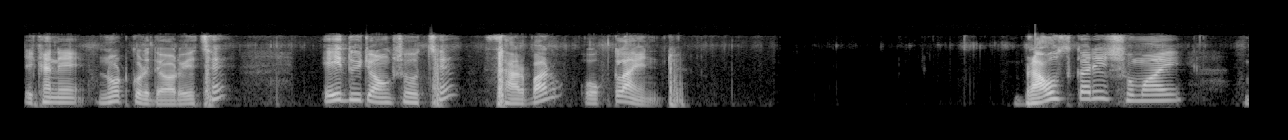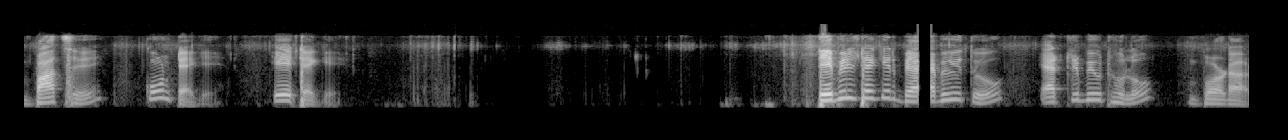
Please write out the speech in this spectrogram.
এখানে নোট করে দেওয়া রয়েছে, এই দুইটি অংশ হচ্ছে সার্ভার ও ক্লায়েন্ট ব্রাউজকারীর সময় বাঁচে কোন ট্যাগে এ? ট্যাগে টেবিল ট্যাগের ব্যবহৃত অ্যাট্রিবিউট হলো বর্ডার।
